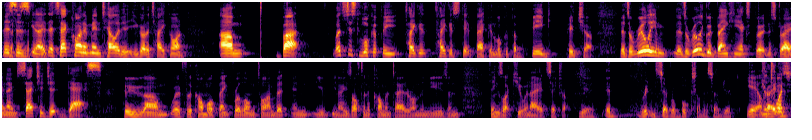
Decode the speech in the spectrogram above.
this is you know that's that kind of mentality that you've got to take on. Um, but let's just look at the take a, take a step back and look at the big picture. There's a really there's a really good banking expert in Australia named Satyajit Das who um, worked for the Commonwealth Bank for a long time, but and you, you know he's often a commentator on the news and things like Q and A, etc. Yeah, it, written several books on the subject. Yeah, on the traders, 20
